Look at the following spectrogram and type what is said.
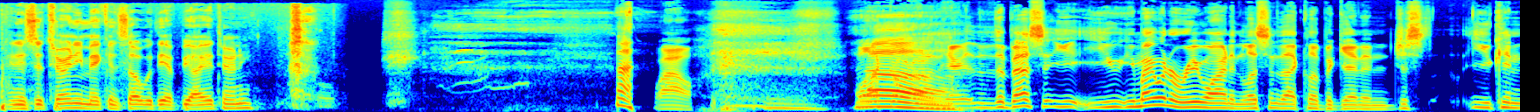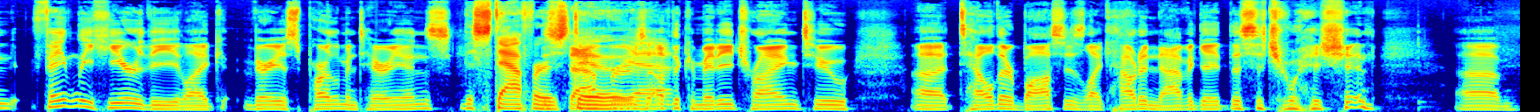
And his attorney may consult with the FBI attorney. Wow. A lot here. The best you, you you might want to rewind and listen to that clip again and just you can faintly hear the like various parliamentarians The staffers, the staffers too. yeah. of the committee trying to uh, tell their bosses like how to navigate this situation. Um,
